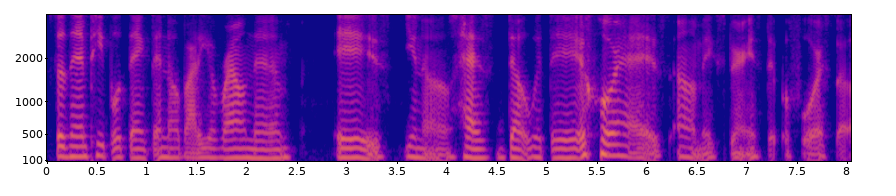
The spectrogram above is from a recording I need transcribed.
so then people think that nobody around them is you know has dealt with it or has um experienced it before so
